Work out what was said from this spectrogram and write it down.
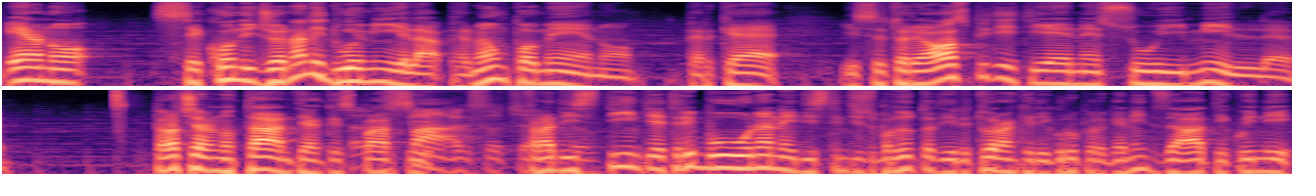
erano secondo i giornali 2000, per me un po' meno, perché il settore ospiti tiene sui 1000. Però c'erano tanti anche sparsi Sparso, certo. fra distinti e tribuna, nei distinti soprattutto addirittura anche dei gruppi organizzati, quindi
